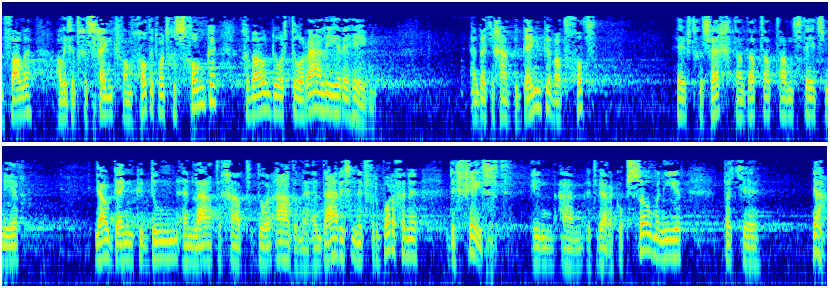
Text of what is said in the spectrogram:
vallen, al is het geschenk van God. Het wordt geschonken gewoon door Torah leren heen. En dat je gaat bedenken wat God heeft gezegd, en dat dat dan steeds meer jouw denken, doen en laten gaat doorademen. En daar is in het verborgene de geest in aan het werk. Op zo'n manier dat je, ja,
